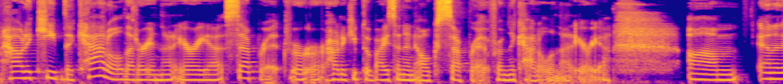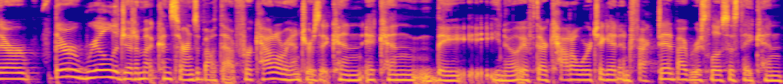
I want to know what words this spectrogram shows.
how to keep the cattle that are in that area separate, or, or how to keep the bison and elk separate from the cattle in that area. Um, and there are there are real legitimate concerns about that for cattle ranchers. It can it can they you know if their cattle were to get infected by brucellosis, they can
